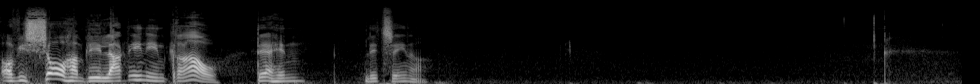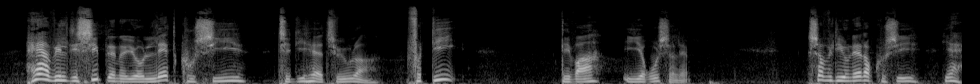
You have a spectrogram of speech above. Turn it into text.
Og vi så ham blive lagt ind i en grav derhen lidt senere. Her vil disciplene jo let kunne sige til de her tvivlere, fordi det var i Jerusalem, så vil de jo netop kunne sige, ja,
